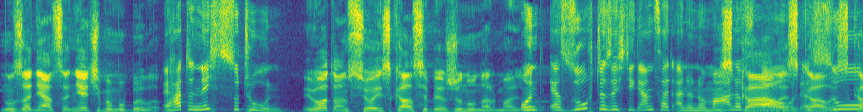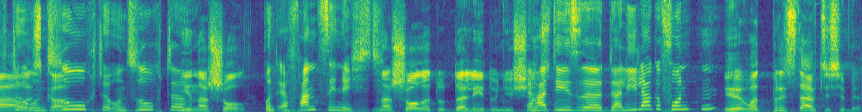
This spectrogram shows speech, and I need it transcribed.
Ну, заняться нечем ему было. Er hatte nichts zu tun. И вот он все искал себе жену нормальную. Und er suchte sich die ganze Zeit eine normale Искал, Frau. Und er искал, suchte искал, und искал. suchte und Не suchte. нашел. Und er fand sie nicht. Нашел эту Далиду Er hat несчастную. diese Dalila gefunden. И вот представьте себе.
